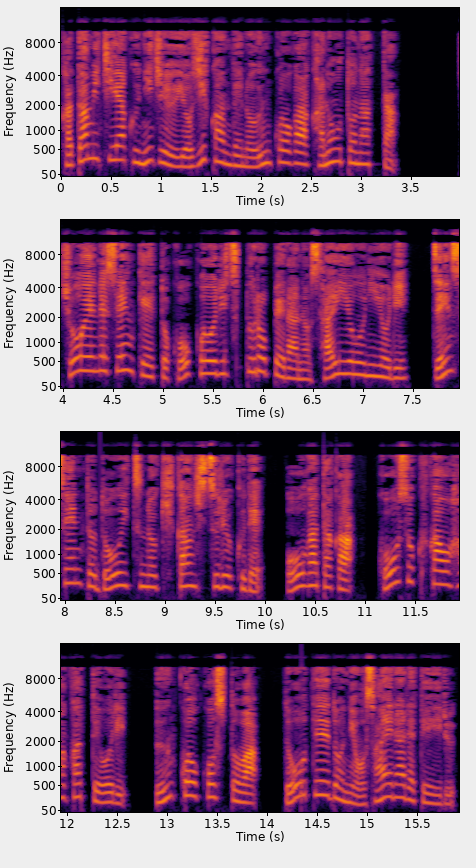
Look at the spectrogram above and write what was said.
片道約24時間での運行が可能となった。省エネ線形と高効率プロペラの採用により、前線と同一の機関出力で大型化、高速化を図っており、運行コストは同程度に抑えられている。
